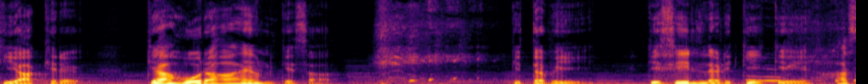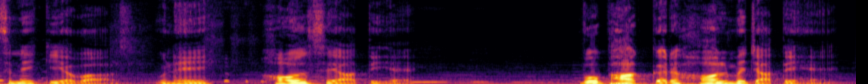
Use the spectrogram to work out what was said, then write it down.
कि आखिर क्या हो रहा है उनके साथ। कि तभी किसी लड़की के हंसने की आवाज़ उन्हें हॉल से आती है। वो भागकर हॉल में जाते हैं।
